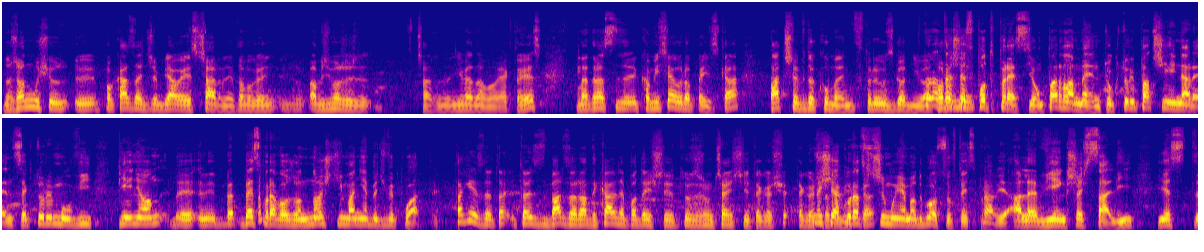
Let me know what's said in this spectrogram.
no, rząd musi y, pokazać, że białe jest czarny, to w ogóle, a być może, że czarny, nie wiadomo jak to jest. Natomiast y, Komisja Europejska patrzy w dokument, który uzgodniła. Która też Porówny- jest pod presją parlamentu, który patrzy jej na ręce, który mówi, pieniądz y, y, be- bez praworządności ma nie być wypłaty. Tak jest, to, to jest bardzo radykalne podejście tu zresztą części tego, tego My się akurat wstrzymujemy od głosu w tej sprawie, ale większość sali jest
